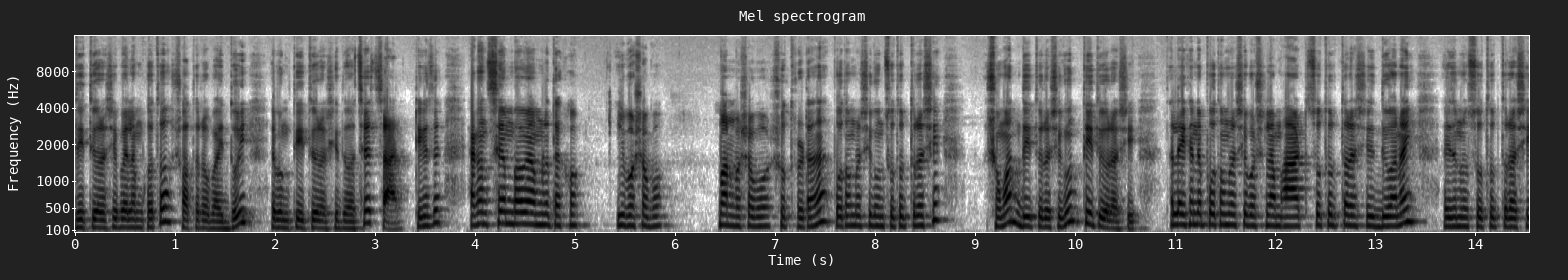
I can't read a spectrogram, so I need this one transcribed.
দ্বিতীয় রাশি পেলাম কত? সতেরো বাই দুই এবং তৃতীয় রাশি দেওয়া আছে চার। ঠিক আছে? এখন সেমভাবে আমরা দেখো, ই বসাবো, মান বসাবো সূত্রটা না প্রথম রাশি, গুণ চতুর্থ রাশি। সমান দ্বিতীয় রাশি গুণ তৃতীয় রাশি। তাহলে এখানে প্রথম রাশি বসালাম আট, চতুর্থ রাশি দেওয়া নাই এই জন্য চতুর্থ রাশি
